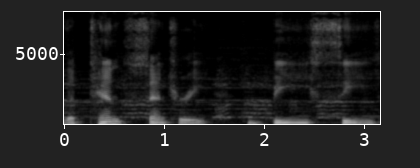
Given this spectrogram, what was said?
the 10th century BC.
